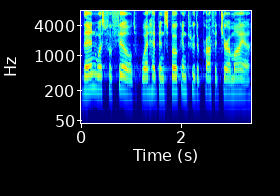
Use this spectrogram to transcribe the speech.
Then was fulfilled what had been spoken through the prophet Jeremiah.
